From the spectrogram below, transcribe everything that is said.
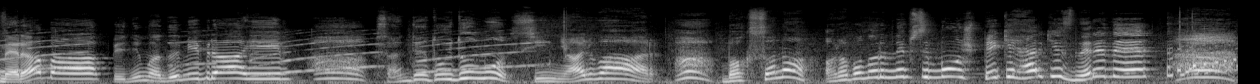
Merhaba, benim adım İbrahim. Ah, Sen de duydun mu? Sinyal var. Ah, Baksana, arabaların hepsi boş. Peki herkes nerede? Ah,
